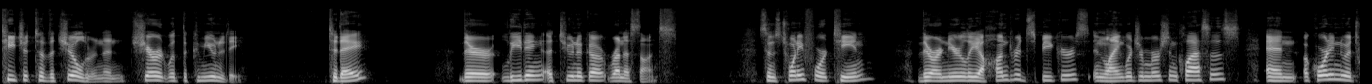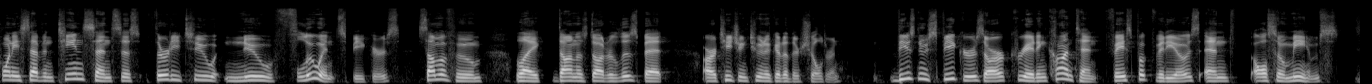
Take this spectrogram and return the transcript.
teach it to the children and share it with the community. Today, they're leading a Tunica renaissance. Since 2014, there are nearly 100 speakers in language immersion classes, and according to a 2017 census, 32 new fluent speakers, some of whom, like Donna's daughter Lisbeth, are teaching Tunica to their children these new speakers are creating content, Facebook videos, and also memes.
